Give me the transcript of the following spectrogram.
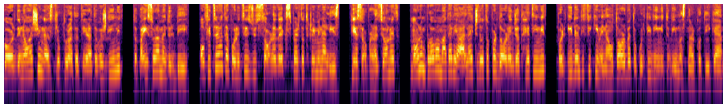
koordinoheshin nga struktura të tjera të vëzhgimit, të pajisura me dylbi. Oficerët e policisë gjyqësore dhe ekspertët kriminalistë, pjesë e operacionit, morën prova materiale që do të përdoren gjatë hetimit për identifikimin e autorëve të kultivimit të bimës narkotike.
